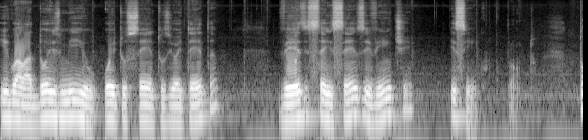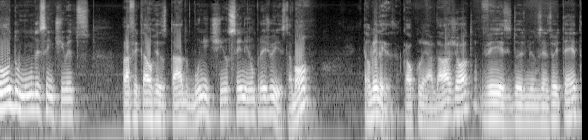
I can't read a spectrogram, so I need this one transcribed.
igual a 2.880 vezes 625. Todo mundo em centímetros para ficar o resultado bonitinho, sem nenhum prejuízo, tá bom? Então, beleza. Calculei a área da lajota vezes 2.280,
